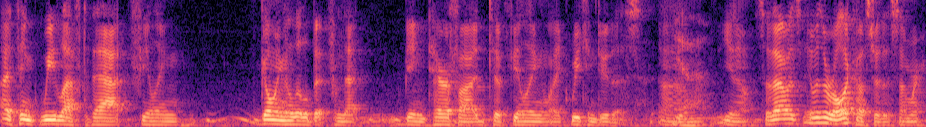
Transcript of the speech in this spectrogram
I think we left that feeling, going a little bit from that being terrified to feeling like we can do this. Um, Yeah. You know, so that was, it was a roller coaster this summer.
